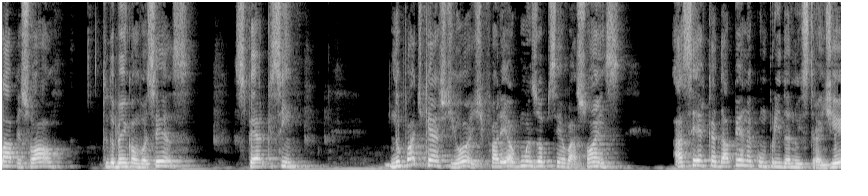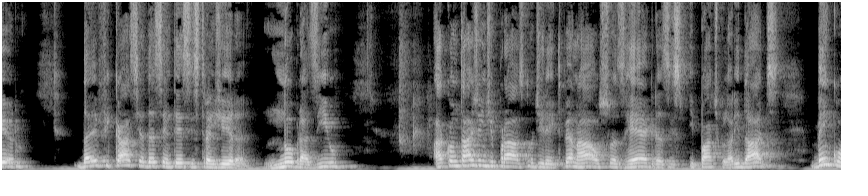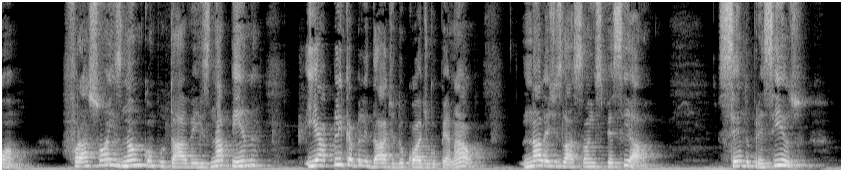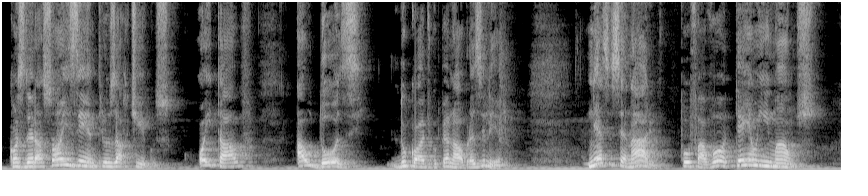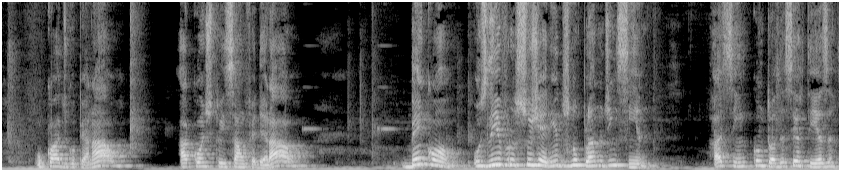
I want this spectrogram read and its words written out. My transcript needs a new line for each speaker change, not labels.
Olá pessoal, tudo bem com vocês? Espero que sim. No podcast de hoje farei algumas observações acerca da pena cumprida no estrangeiro, da eficácia da sentença estrangeira no Brasil, a contagem de prazo no direito penal, suas regras e particularidades, bem como frações não computáveis na pena e a aplicabilidade do Código Penal na legislação especial. Sendo preciso, considerações entre os artigos 8 ao 12 do Código Penal brasileiro. Nesse cenário, por favor, tenham em mãos o Código Penal, a Constituição Federal, bem como os livros sugeridos no plano de ensino. Assim, com toda certeza,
